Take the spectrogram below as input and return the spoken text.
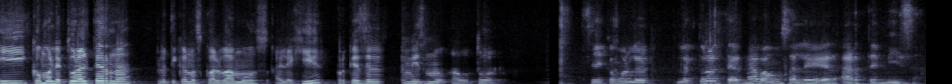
Y como lectura alterna, platícanos cuál vamos a elegir, porque es del mismo autor. Sí, como le- lectura alterna vamos a leer Artemisa.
